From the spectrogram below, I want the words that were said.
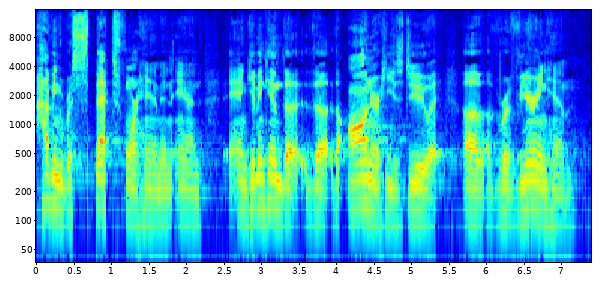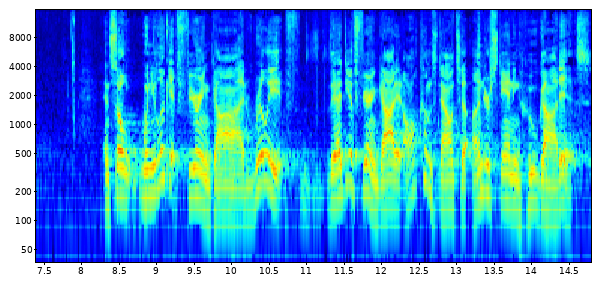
having respect for him and, and, and giving him the, the, the honor he's due of, of revering him. And so when you look at fearing God, really, the idea of fearing God, it all comes down to understanding who God is.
